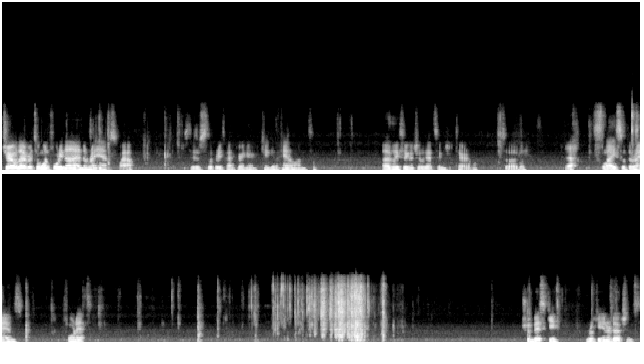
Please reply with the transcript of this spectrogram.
Gerald Everett to 149, the Rams. Wow. There's a slippery pack right here. Can't get a handle on it. Ugly signature. Look at that signature. Terrible. So ugly. Yeah. Slice with the Rams. Fournette. Trubisky. Rookie introductions.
